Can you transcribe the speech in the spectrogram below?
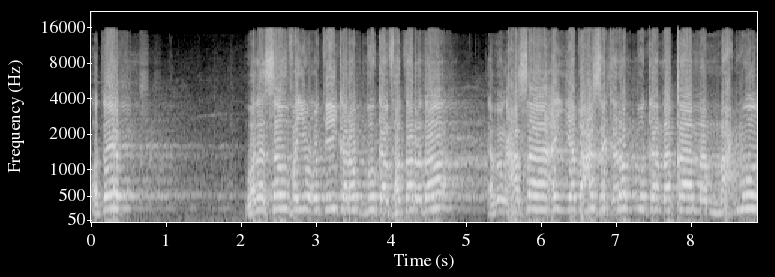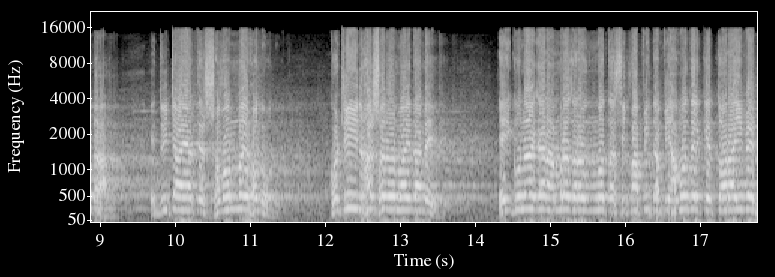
অতএব এবং আইয়াবা আসাকা মাকামাম মাহমুদা এই দুইটা আয়াতের সমন্বয় হলো কঠিন হাসরের ময়দানে। এই গুণাগার আমরা যারা উন্নত আছি, পাপি তাপি, আমাদেরকে তরাইবেন।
